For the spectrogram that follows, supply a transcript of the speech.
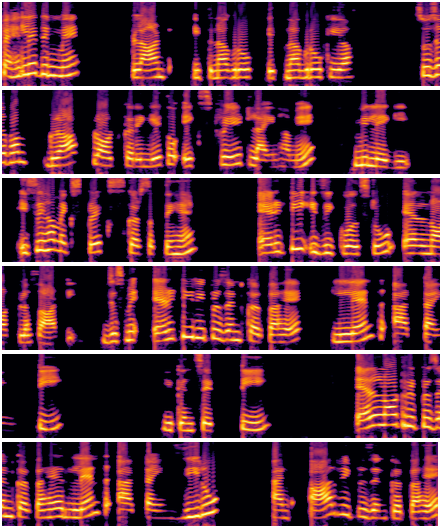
पहले दिन में प्लांट इतना ग्रो इतना ग्रो किया। सो so, जब हम ग्राफ प्लॉट करेंगे तो एक स्ट्रेट लाइन हमें मिलेगी। इसे हम एक्सप्रेस कर सकते हैं। L T is equals to L not plus R T जिसमें एल टी रिप्रेजेंट करता है length at time T you can say T L not represent करता है length at time zero and R represent करता है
